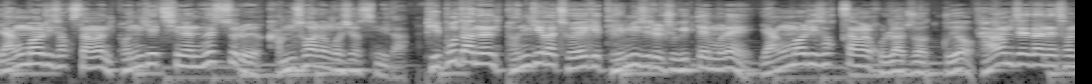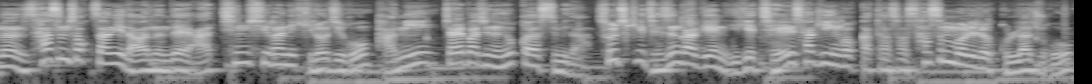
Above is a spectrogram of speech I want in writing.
양머리 석상은 번개 치는 횟수를 감소하는 것이었습니다. 비보다는 번개가 저에게 데미지를 주기 때문에 양머리 석상을 골라주었고요. 다음 재단에서는 사슴 석상이 나왔는데 아침 시간이 길어지고 밤이 짧아지는 효과였습니다. 솔직히 제 생각엔 이게 제일 사기인 것 같아서 사슴머리를 골라주고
